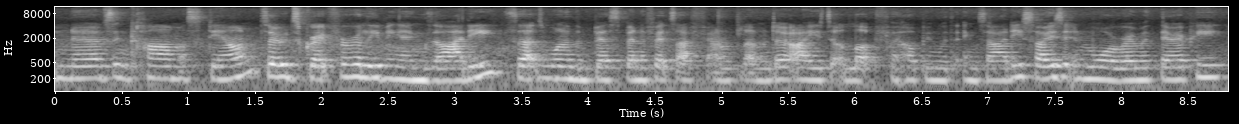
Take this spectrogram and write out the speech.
nerves and calm us down. So it's great for relieving anxiety. So that's one of the best benefits I've found with lavender. I use it a lot for helping with anxiety. So I use it in more aromatherapy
